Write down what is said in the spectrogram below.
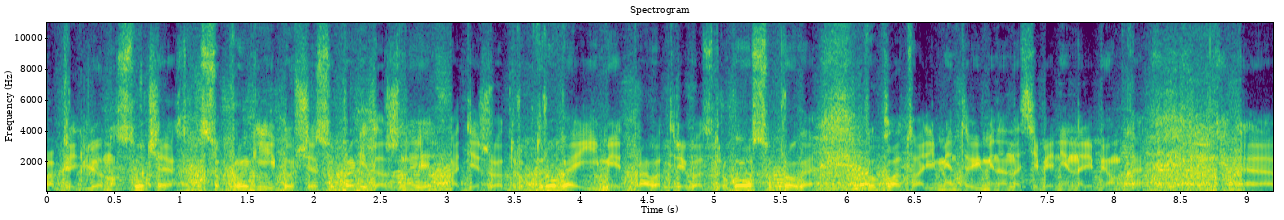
В определенных случаях супруги и бывшие супруги должны поддерживать друг друга и имеют право требовать с другого супруга выплату алиментов именно на себя, не на ребенка. Э,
